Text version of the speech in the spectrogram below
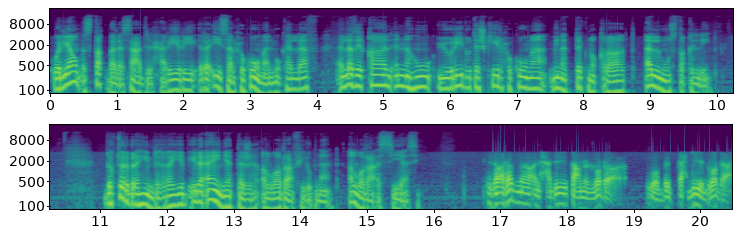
واليوم استقبل سعد الحريري رئيس الحكومة المكلف الذي قال إنه يريد تشكيل حكومة من التكنوقراط المستقلين. دكتور إبراهيم الغريب إلى أين يتجه الوضع في لبنان؟ الوضع السياسي إذا أردنا الحديث عن الوضع وبالتحديد وضع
